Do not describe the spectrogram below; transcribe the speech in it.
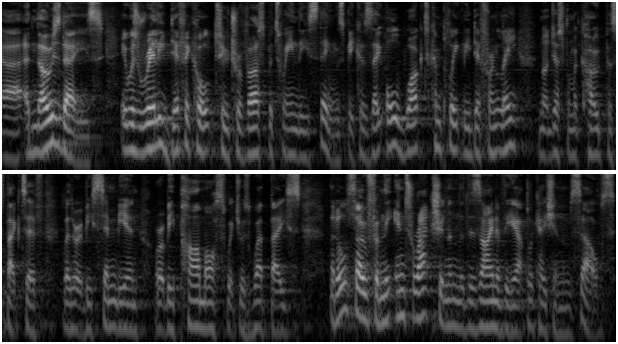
uh, in those days, it was really difficult to traverse between these things because they all worked completely differently, not just from a code perspective, whether it be Symbian or it be Palm OS, which was web-based, but also from the interaction and the design of the application themselves.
